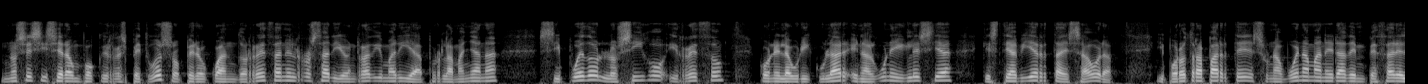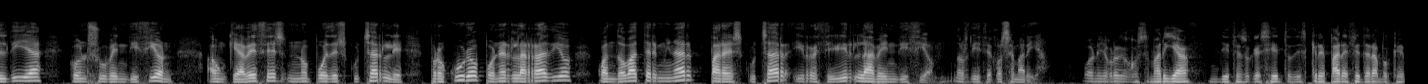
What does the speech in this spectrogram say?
no sé si será un poco irrespetuoso, pero cuando rezan el rosario en Radio María por la mañana, si puedo, lo sigo y rezo con el auricular en alguna iglesia que esté abierta a esa hora. Y por otra parte, es una buena manera de empezar el día con su bendición, aunque a veces no puedo escucharle. Procuro poner la radio cuando va a terminar para escuchar y recibir la bendición, nos dice José María. Bueno, yo creo que José María dice eso que siento, discrepar, etcétera, porque,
